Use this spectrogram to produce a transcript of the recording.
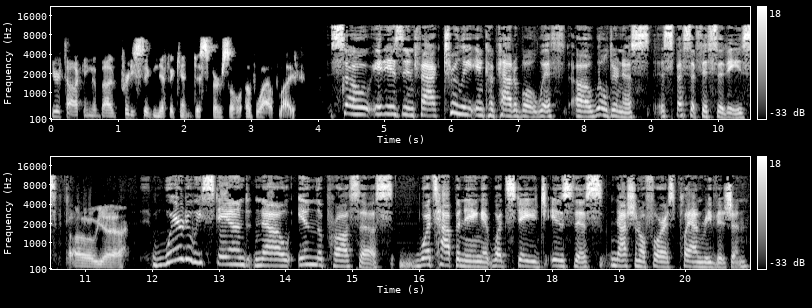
you're talking about pretty significant dispersal of wildlife. So it is, in fact, truly incompatible with uh, wilderness specificities. Oh, yeah. where do we stand now in the process? What's happening? At what stage is this National Forest Plan revision?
